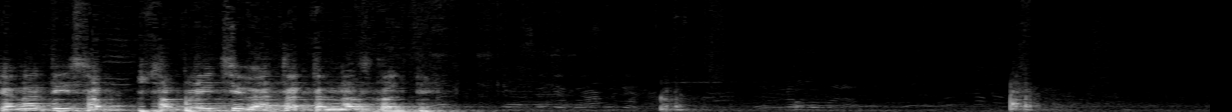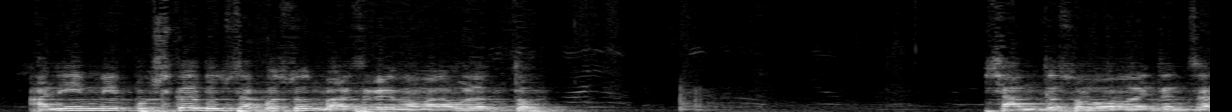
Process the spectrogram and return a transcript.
त्यांना ती सफ- सफाईची व्याथा त्यांनाच कळते. आणि मी पुष्कळ दिवसापासून बाळासाहेब मामाला ओळखतो. शांत स्वभाव आहे त्यांचा.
